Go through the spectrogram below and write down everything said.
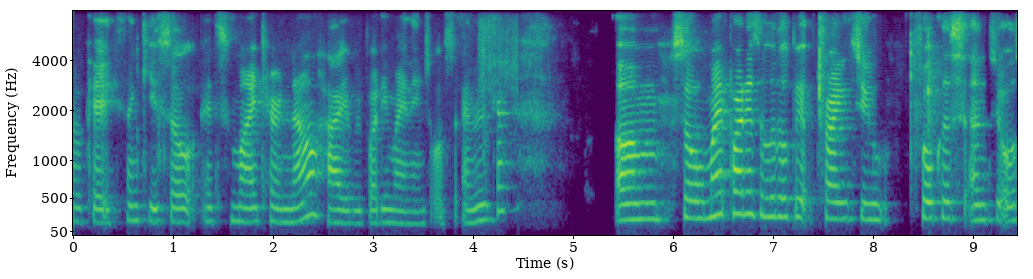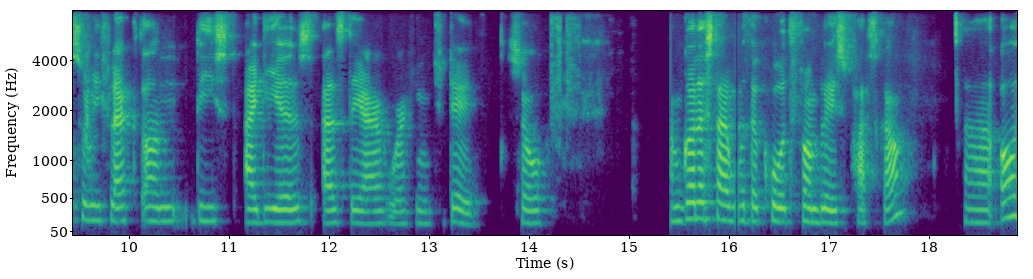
Okay, thank you. So it's my turn now. Hi, everybody. My name's also Emöke. Um, so my part is a little bit trying to focus and to also reflect on these ideas as they are working today. So I'm going to start with the quote from Blaise Pascal. Uh, all,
